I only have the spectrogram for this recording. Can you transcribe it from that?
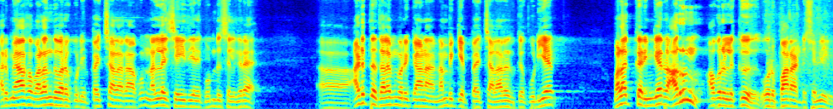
அருமையாக வளர்ந்து வரக்கூடிய பேச்சாளராகவும் நல்ல செய்தியை கொண்டு செல்கிற அடுத்த தலைமுறைக்கான நம்பிக்கை பேச்சாளர் இருக்கக்கூடிய வழக்கறிஞர் அருண் அவர்களுக்கு ஒரு பாராட்டு சொல்லி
